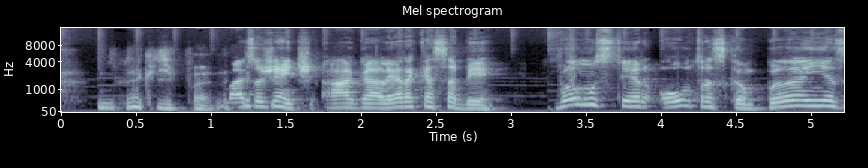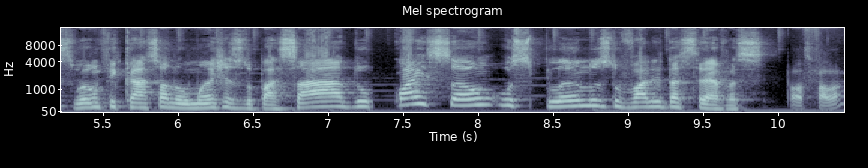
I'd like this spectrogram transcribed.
Um boneco de pano. Mas, ô, gente, a galera quer saber. Vamos ter outras campanhas? Vamos ficar só no Manchas do Passado? Quais são os planos do Vale das Trevas? Posso falar?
